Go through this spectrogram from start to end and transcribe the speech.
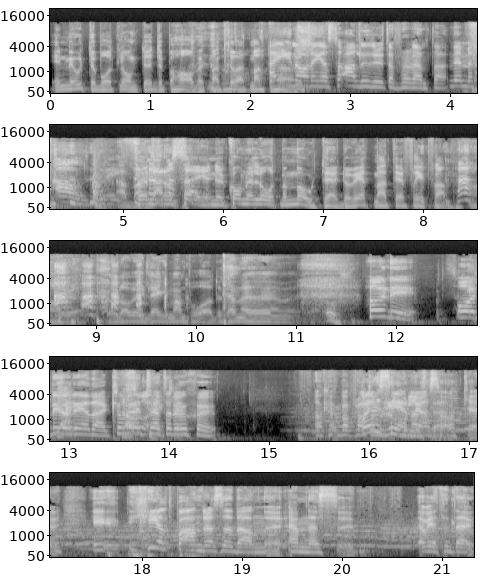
i en motorbåt långt ute på havet? Man tror att man inte har ingen hörs. aning, jag står aldrig där utanför och väntar. Nej men aldrig. För när de säger nu kommer en låt med Motörhead, då vet man att det är fritt fram. Då la- lägger man på. Då kan det... Usch. Hörni, ordning och reda. Klockan är Ja. 13 över sju. Jag kan bara Vad prata är om det roliga senaste? saker. I, helt på andra sidan eh, ämnes... Jag vet inte.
